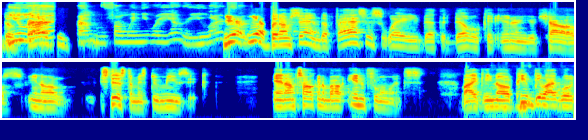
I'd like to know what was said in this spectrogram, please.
The you fastest, learned from from when you were younger. You learned. Yeah, yeah, but I'm saying the fastest way that the devil could enter your child's, you know, system is through music. And I'm talking about influence. Like, you know, mm-hmm. people be like, well,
